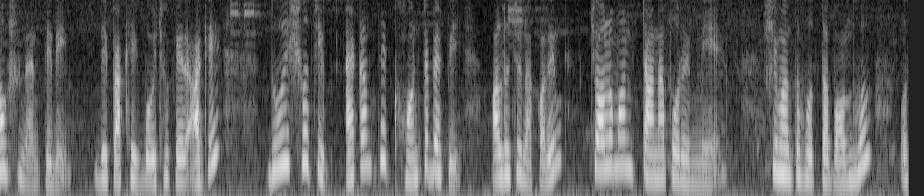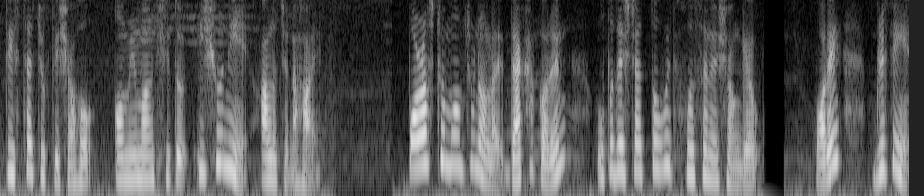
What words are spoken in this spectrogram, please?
অংশ নেন তিনি। দ্বিপাক্ষিক বৈঠকের আগে দুই সচিব একান্তে ঘণ্টাব্যাপী আলোচনা করেন চলমান টানাপোড়েন নিয়ে। সীমান্ত হত্যা বন্ধ ও তিস্তা চুক্তিসহ অমীমাংসিত ইস্যু নিয়ে আলোচনা হয়। পররাষ্ট্র মন্ত্রণালয় দেখা করেন উপদেষ্টা তৌহিদ হোসেনের সঙ্গেও। পরে ব্রিফিংয়ে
